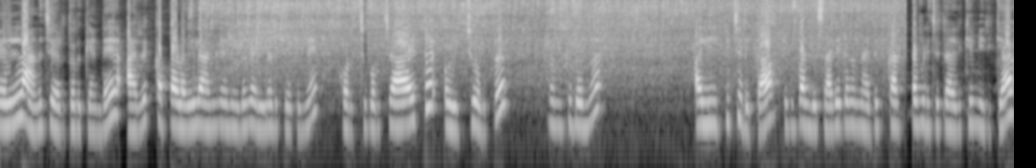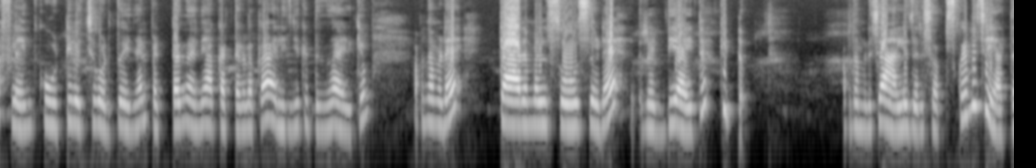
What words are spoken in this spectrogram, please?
വെള്ളമാണ് ചേർത്ത് കൊടുക്കേണ്ടത് അര കപ്പ് അളവിലാണ് ഞാനിവിടെ വെള്ളം എടുത്തേക്കുന്നത് കുറച്ച് കുറച്ചായിട്ട് ഒഴിച്ചു കൊടുത്ത് നമുക്കിതൊന്ന് അലിയിപ്പിച്ചെടുക്കാം. ഇപ്പോൾ പഞ്ചസാരയൊക്കെ നന്നായിട്ട് കട്ട പിടിച്ചിട്ടായിരിക്കും ഇരിക്കുക. ഫ്ലെയിം കൂട്ടി വെച്ച് കൊടുത്തു കഴിഞ്ഞാൽ പെട്ടെന്ന് തന്നെ ആ കട്ടകളൊക്കെ അലിഞ്ഞ് കിട്ടുന്നതായിരിക്കും. അപ്പം നമ്മുടെ കാരമൽ സോസ് ഇവിടെ റെഡി ആയിട്ട് കിട്ടും. അപ്പോൾ നമ്മുടെ ചാനൽ ഇതുവരെ സബ്സ്ക്രൈബ് ചെയ്യാത്ത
